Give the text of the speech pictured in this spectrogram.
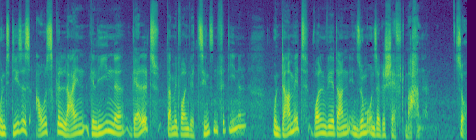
und dieses ausgeliehene Geld, damit wollen wir Zinsen verdienen und damit wollen wir dann in Summe unser Geschäft machen. So,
